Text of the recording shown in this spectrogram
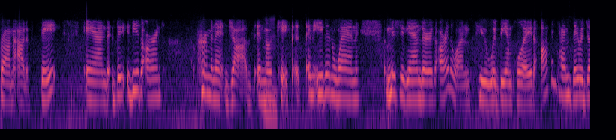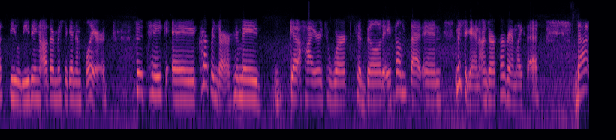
from out of state, and they, these aren't permanent jobs in most mm. cases. And even when Michiganders are the ones who would be employed, oftentimes they would just be leaving other Michigan employers. So take a carpenter who may get hired to work to build a film set in Michigan under a program like this. That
